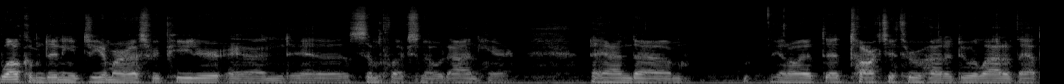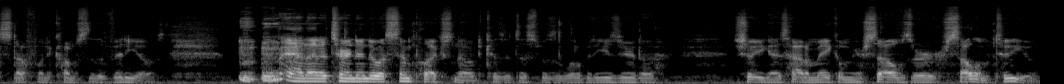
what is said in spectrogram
welcomed any GMRS repeater and uh, simplex node on here. And, um, you know, it, it talked you through how to do a lot of that stuff when it comes to the videos. and then it turned into a simplex node because it just was a little bit easier to show you guys how to make them yourselves or sell them to you.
